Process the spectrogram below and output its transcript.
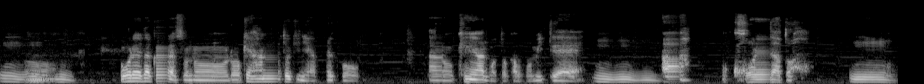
うんうんうん。俺だからその、ロケハンの時にやっぱりこう、あの、ケンアルモとかも見て、うんうんあ、これだと、うん。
